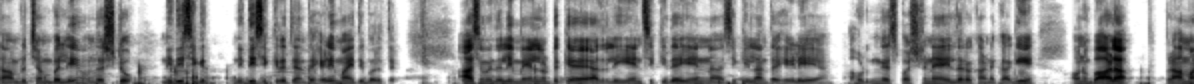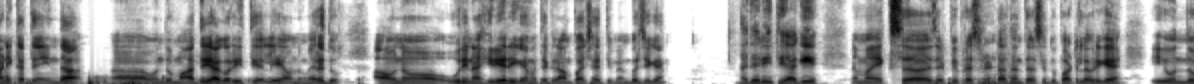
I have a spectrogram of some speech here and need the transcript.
ತಾಮ್ರ ಚಂಬಲ್ಲಿ ಒಂದಷ್ಟು ನಿಧಿ ಸಿಗ, ನಿಧಿ ಸಿಕ್ಕಿರುತ್ತೆ ಅಂತ ಹೇಳಿ ಮಾಹಿತಿ ಬರುತ್ತೆ. ಆ ಸಮಯದಲ್ಲಿ ಮೇಲ್ನೋಟಕ್ಕೆ ಅದರಲ್ಲಿ ಏನು ಸಿಕ್ಕಿದೆ, ಏನು ಸಿಕ್ಕಿಲ್ಲ ಅಂತ ಹೇಳಿ ಆ ಹುಡುಗನಿಗೆ ಸ್ಪಷ್ಟನೆ ಇಲ್ಲದಿರೋ ಕಾರಣಕ್ಕಾಗಿ ಅವನು ಬಹಳ ಪ್ರಾಮಾಣಿಕತೆಯಿಂದ ಒಂದು ಮಾದರಿ ಆಗೋ ರೀತಿಯಲ್ಲಿ ಅವನು ಮೆರೆದು, ಅವನು ಊರಿನ ಹಿರಿಯರಿಗೆ ಮತ್ತು ಗ್ರಾಮ ಪಂಚಾಯತಿ ಮೆಂಬರ್ಸಿಗೆ ಅದೇ ರೀತಿಯಾಗಿ ನಮ್ಮ ಎಕ್ಸ್ ಜೆಡ್ ಪಿ ಪ್ರೆಸಿಡೆಂಟ್ ಆದಂಥ ಸಿದ್ದು ಪಾಟೀಲ್ ಅವರಿಗೆ ಈ ಒಂದು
